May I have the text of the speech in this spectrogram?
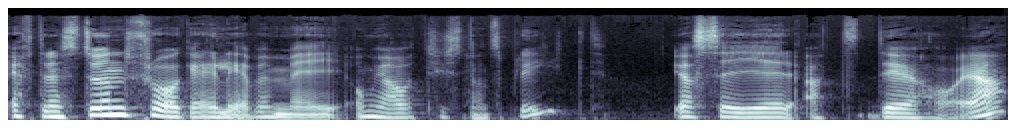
Efter en stund frågar eleven mig om jag har tystnadsplikt. Jag säger att det har jag.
